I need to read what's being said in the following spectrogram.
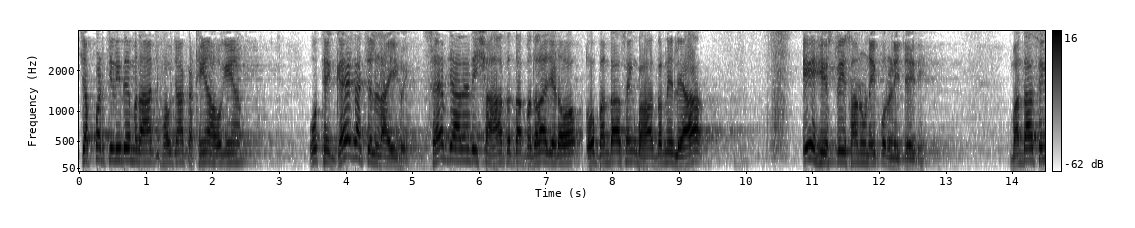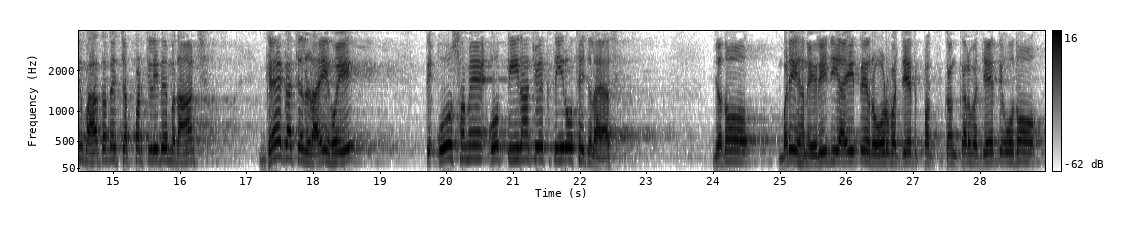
ਚੱਪੜ ਚਿੜੀ ਦੇ ਮੈਦਾਨ 'ਚ ਫੌਜਾਂ ਇਕੱਠੀਆਂ ਹੋ ਗਈਆਂ। ਉੱਥੇ ਗਹਿ ਗੱਚ ਲੜਾਈ ਹੋਈ। ਸਾਹਿਬਜ਼ਾਦਿਆਂ ਦੀ ਸ਼ਹਾਦਤ ਦਾ ਬਦਲਾ ਜਿਹੜਾ ਉਹ ਬੰਦਾ ਸਿੰਘ ਬਹਾਦਰ ਨੇ ਲਿਆ। ਇਹ ਹਿਸਟਰੀ ਸਾਨੂੰ ਨਹੀਂ ਭੁੱਲਣੀ ਚਾਹੀਦੀ। ਬੰਦਾ ਸਿੰਘ ਬਹਾਦਰ ਨੇ ਚੱਪੜ ਚਿੜੀ ਦੇ ਮੈਦਾਨ 'ਚ ਗਹਿ ਗੱਚ ਲੜਾਈ ਹੋਈ ਤੇ ਉਸ ਸਮੇਂ ਉਹ ਤੀਰਾਂ 'ਚੋਂ ਇੱਕ ਤੀਰ ਉੱਥੇ ਚਲਾਇਆ ਸੀ। ਜਦੋਂ ਬੜੀ ਹਨੇਰੀ ਜੀ ਆਈ ਤੇ ਰੋਡ ਵੱਜੇ ਤੇ ਕੰਕਰ ਵੱਜੇ ਤੇ ਉਦੋਂ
